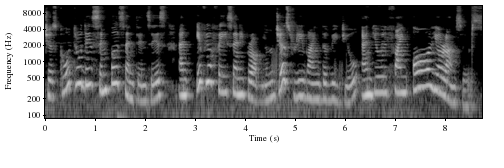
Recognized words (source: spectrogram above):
Just go through these simple sentences and if you face any problem, just rewind the video and you will find all your answers.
